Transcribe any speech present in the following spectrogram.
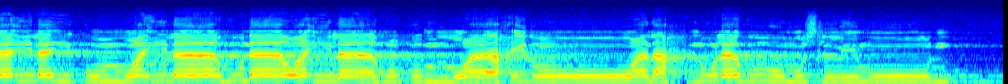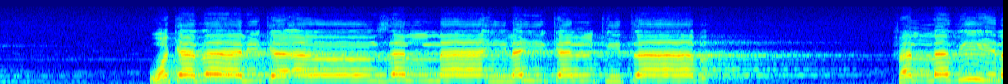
إليكم وإلهنا وإلهكم واحد ونحن له مسلمون وكذلك أنزلنا إليك الكتاب فالذين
